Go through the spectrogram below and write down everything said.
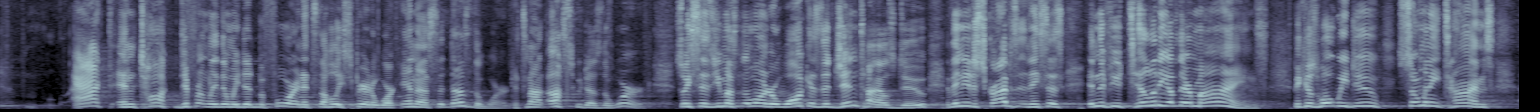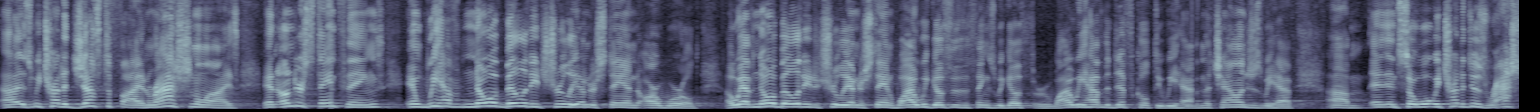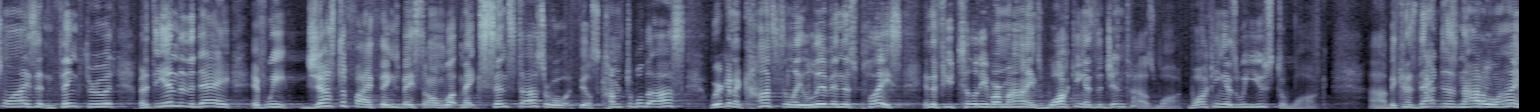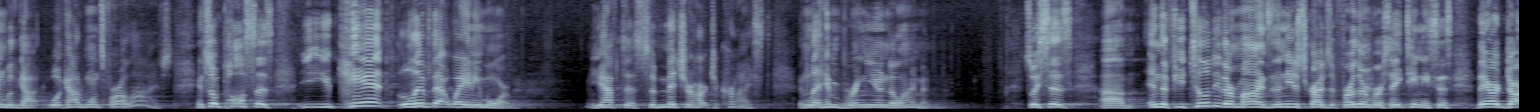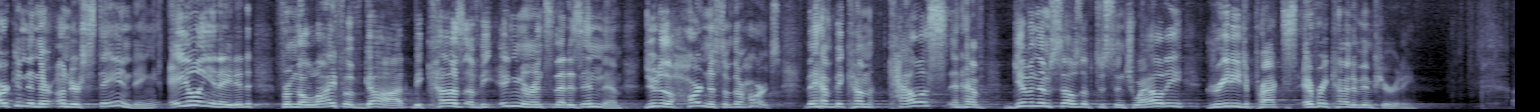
act and talk differently than we did before, and it's the Holy Spirit at work in us that does the work. It's not us who does the work. So he says, You must no longer walk as the Gentiles do. And then he describes it and he says, In the futility of their minds. Because what we do so many times uh, is we try to justify and rationalize and understand things, and we have no ability to truly understand our world. Uh, we have no ability to truly understand why we go through the things we go through, why we have the difficulty we have, and the challenges we have. Um, and, and so what we try to do is rationalize analyze it and think through it. But at the end of the day, if we justify things based on what makes sense to us or what feels comfortable to us, we're going to constantly live in this place in the futility of our minds, walking as the Gentiles walk, walking as we used to walk. Uh, because that does not align with God, what God wants for our lives. And so Paul says, you can't live that way anymore. You have to submit your heart to Christ and let Him bring you into alignment. So he says, um, in the futility of their minds, and then he describes it further in verse 18. He says, They are darkened in their understanding, alienated from the life of God because of the ignorance that is in them, due to the hardness of their hearts. They have become callous and have given themselves up to sensuality, greedy to practice every kind of impurity.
